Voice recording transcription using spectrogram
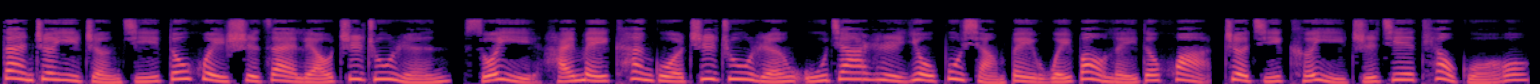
但这一整集都会是在聊蜘蛛人，所以还没看过蜘蛛人无家日又不想被围暴雷的话，这集可以直接跳过哦。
